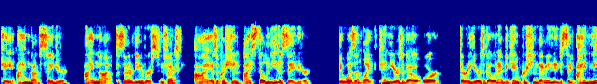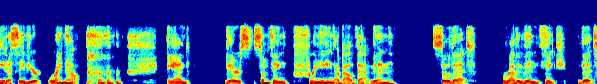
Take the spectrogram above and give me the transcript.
hey, I'm not the savior. I'm not the center of the universe. In fact, I, as a Christian, I still need a savior. It wasn't like 10 years ago or 30 years ago when I became Christian that I needed a savior. I need a savior right now. and there's something freeing about that then, so that rather than think that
